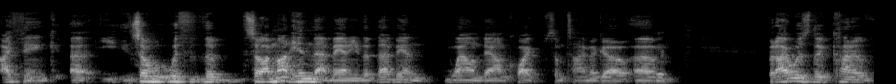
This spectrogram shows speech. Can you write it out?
I think uh, so. With the so I'm not in that band. You know, that band wound down quite some time ago. Um, but I was the kind of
